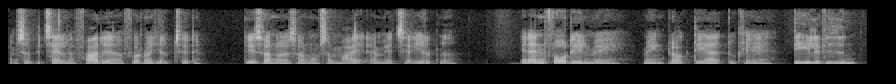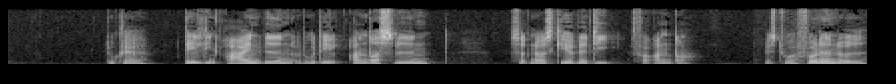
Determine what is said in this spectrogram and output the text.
jamen så betal dig fra det og få noget hjælp til det. Det er så noget, som nogen som mig er med til at hjælpe med. En anden fordel med, med en blog, det er, at du kan dele viden. Du kan dele din egen viden, og du kan dele andres viden, så den også giver værdi for andre. Hvis du har fundet noget,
